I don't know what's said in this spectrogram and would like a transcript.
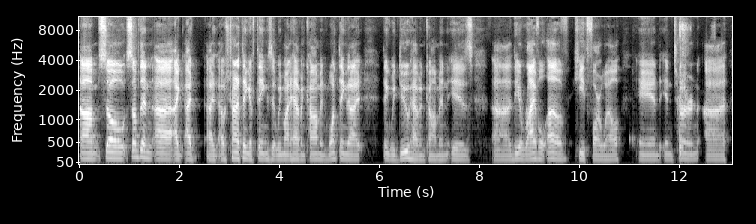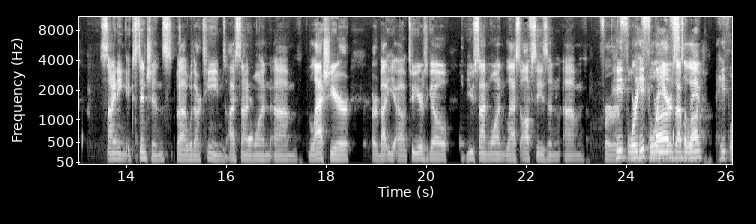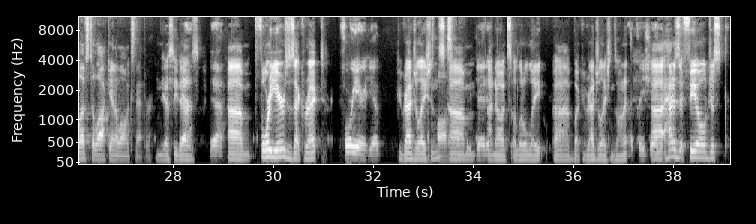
Um, so something uh, I, I I I was trying to think of things that we might have in common. One thing that I think we do have in common is uh, the arrival of Heath Farwell, and in turn, uh, signing extensions uh, with our teams. I signed one um, last year, or about uh, two years ago. You signed one last off season um, for Heath, four, Heath four years, I believe. lock- Heath loves to lock in a long snapper. Yes, he does. Yeah. Um, four years, is that correct? Four years. Yep. Congratulations. Awesome. Um, I know it's a little late, uh, but congratulations on it. I appreciate Uh, it. how does it feel? Just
